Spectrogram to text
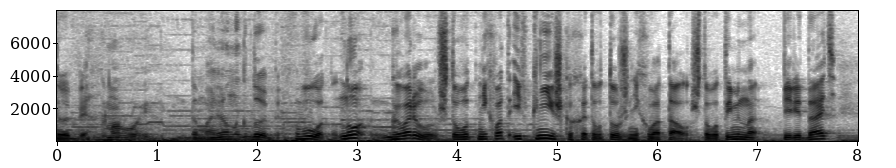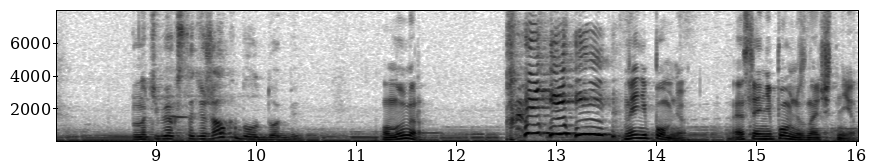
Добби. Домовой. Домовенок Добби. Вот. Но говорю, что вот не хватает. И в книжках этого тоже не хватало. Что вот именно передать. Но тебе, кстати, жалко было Добби? Он умер? Ну, Я не помню. А если я не помню, значит нет.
